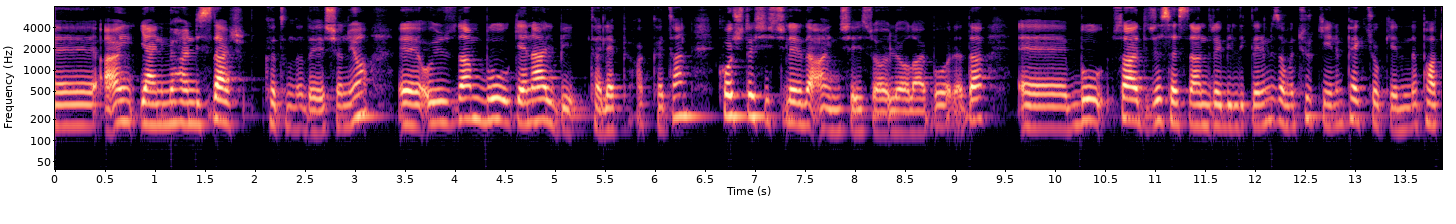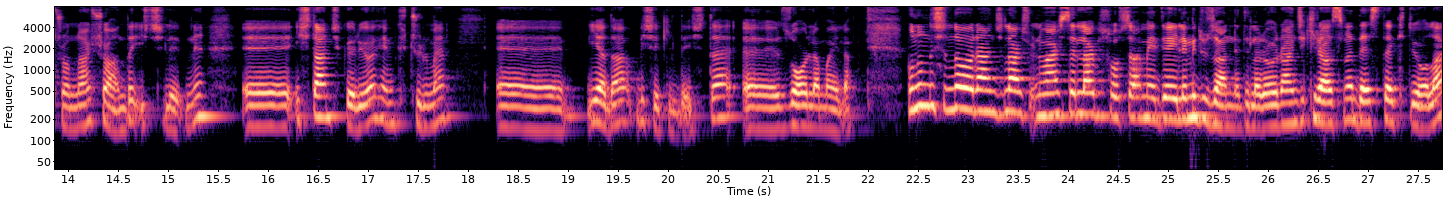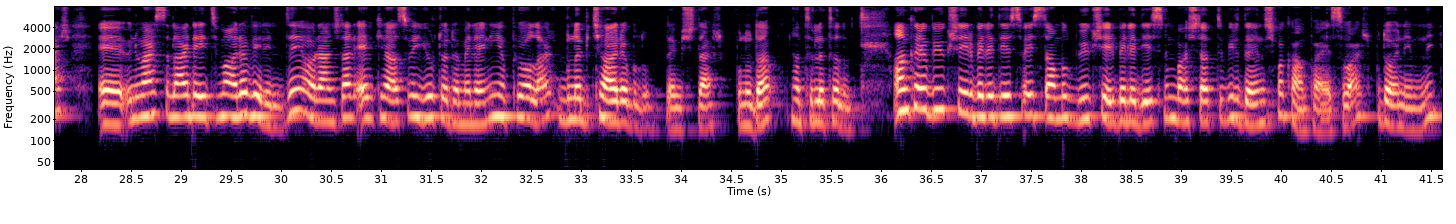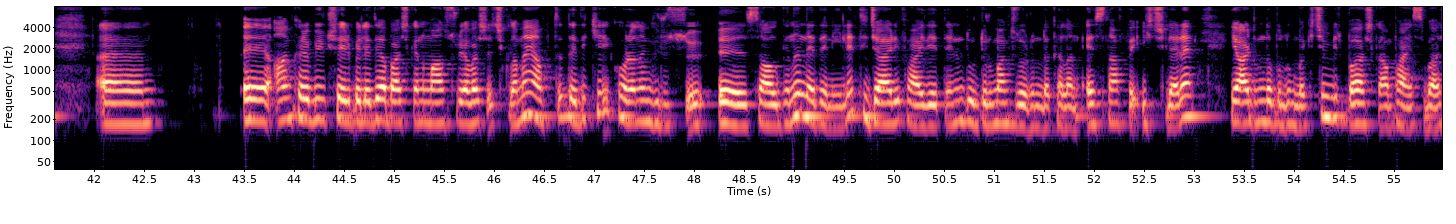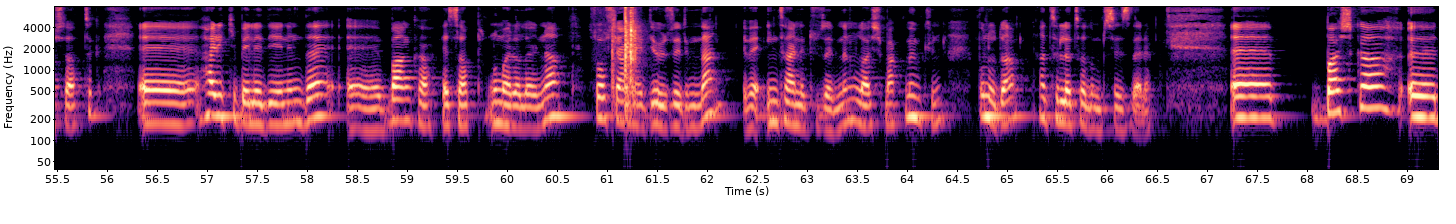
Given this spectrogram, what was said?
yani mühendisler katında da yaşanıyor. E, o yüzden bu genel bir talep hakikaten. Koçtaş işçileri de aynı şeyi söylüyorlar bu arada. E, bu sadece seslendirebildiklerimiz ama Türkiye'nin pek çok yerinde patronlar şu anda işçilerini e, işten çıkarıyor. Hem küçülme e, ya da bir şekilde işte e, zorlamayla. Bunun dışında öğrenciler, üniversiteler bir sosyal medya eylemi düzenlediler. Öğrenci kirasına destek diyorlar. E, üniversitelerde eğitime ara verildi. Öğrenciler ev kirası ve yurt ödemelerini yapıyorlar. Buna bir çare bulun demişler. Bunu da hatırlatalım. Ankara Büyükşehir Belediyesi ve İstanbul Büyükşehir Belediyesi'nin başlattığı bir dayanışma kampanyası var. Bu da önemli. Evet ee, Ankara Büyükşehir Belediye Başkanı Mansur Yavaş açıklama yaptı. Dedi ki koronavirüsü e, salgını nedeniyle ticari faaliyetlerini durdurmak zorunda kalan esnaf ve işçilere yardımda bulunmak için bir bağış kampanyası başlattık. E, her iki belediyenin de e, banka hesap numaralarına sosyal medya üzerinden ve internet üzerinden ulaşmak mümkün. Bunu da hatırlatalım sizlere. Evet. Başka e,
